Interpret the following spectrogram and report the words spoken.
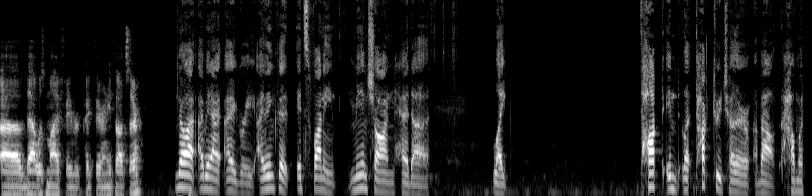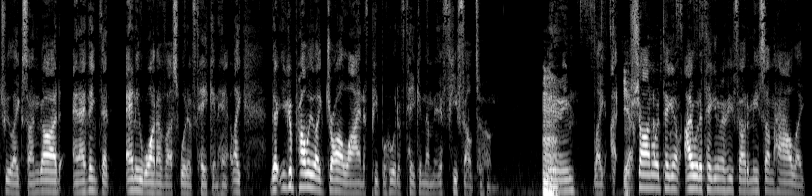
uh, that was my favorite pick there. Any thoughts there? No, I, I mean I, I, agree. I think that it's funny. Me and Sean had uh, like talked in like, talked to each other about how much we like Sun God, and I think that any one of us would have taken him. Like that, you could probably like draw a line of people who would have taken them if he fell to him. Mm. You know what I mean? Like I, yeah. if Sean would have taken him, I would have taken him if he fell to me somehow. Like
